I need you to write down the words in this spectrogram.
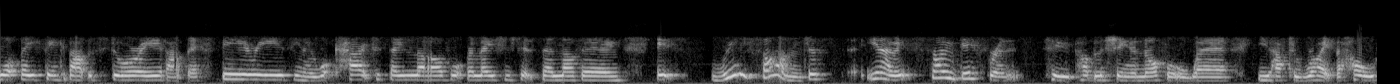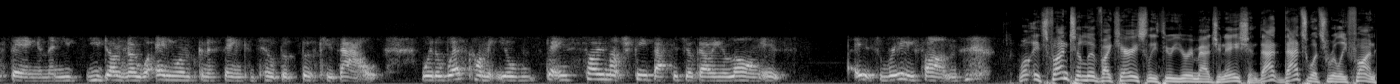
what they think about the story, about their theories, you know, what characters they love, what relationships they're loving. It's really fun. Just, you know, it's so different to publishing a novel where you have to write the whole thing and then you, you don't know what anyone's going to think until the book is out. With a webcomic, you're getting so much feedback as you're going along. It's, it's really fun. Well, it's fun to live vicariously through your imagination. That that's what's really fun.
